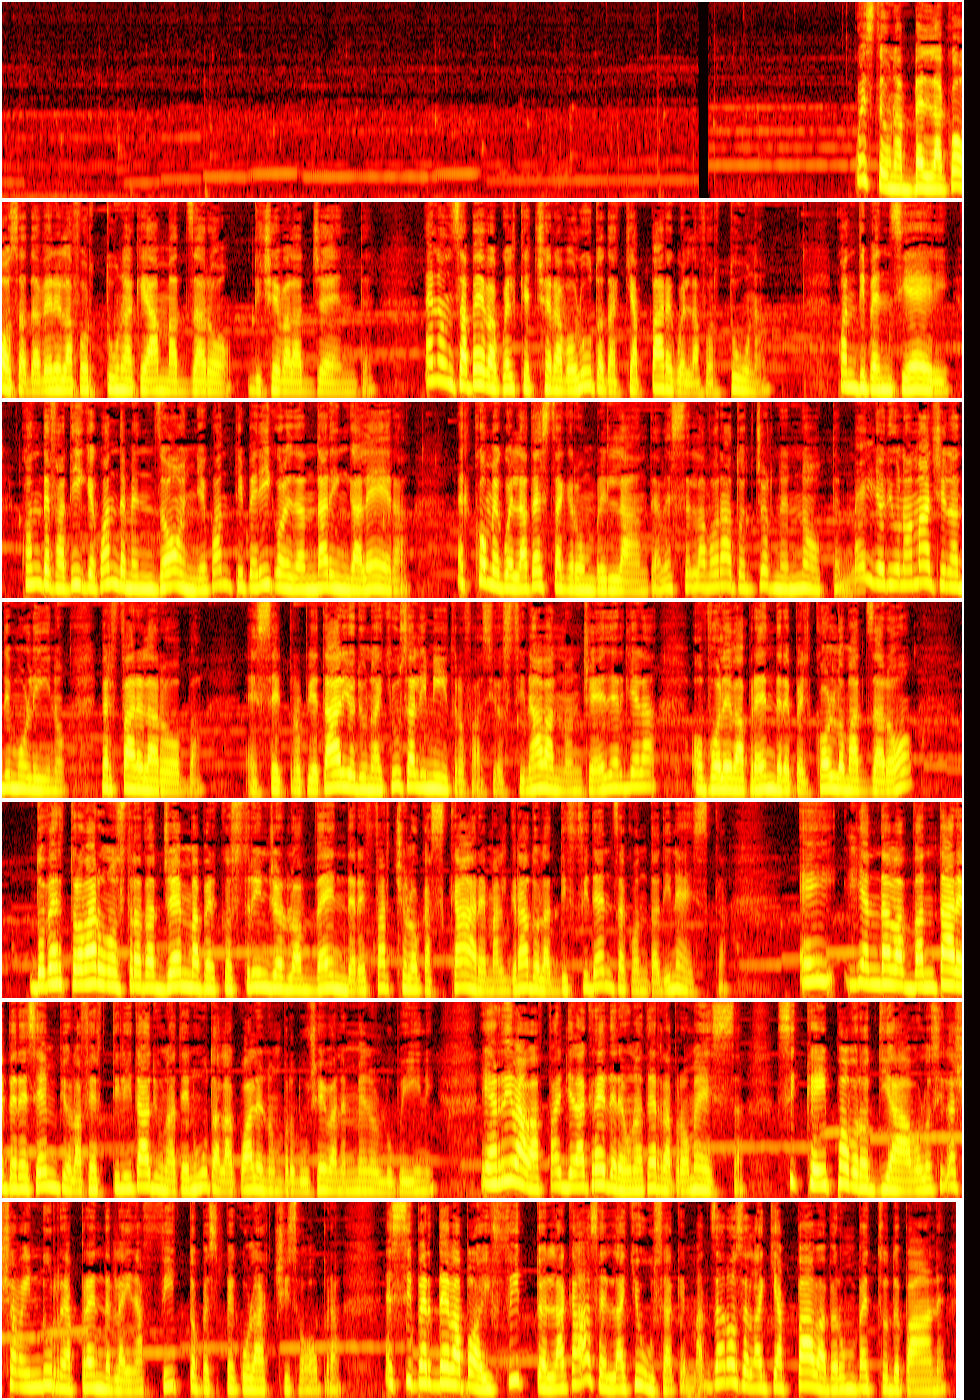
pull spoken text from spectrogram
Questa è una bella cosa d'avere la fortuna che ha Mazzarò, diceva la gente, e non sapeva quel che c'era voluto ad acchiappare quella fortuna. Quanti pensieri, quante fatiche, quante menzogne, quanti pericoli d'andare in galera. È come quella testa che era un brillante, avesse lavorato giorno e notte, meglio di una macina di mulino, per fare la roba. E se il proprietario di una chiusa limitrofa si ostinava a non cedergliela o voleva prendere per collo Mazzarò, dover trovare uno stratagemma per costringerlo a vendere e farcelo cascare malgrado la diffidenza contadinesca. E gli andava a vantare, per esempio, la fertilità di una tenuta la quale non produceva nemmeno lupini, e arrivava a fargliela credere una terra promessa, sicché il povero diavolo si lasciava indurre a prenderla in affitto per specularci sopra, e si perdeva poi il fitto e la casa e la chiusa, che Mazzarò se la chiappava per un pezzo di pane,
